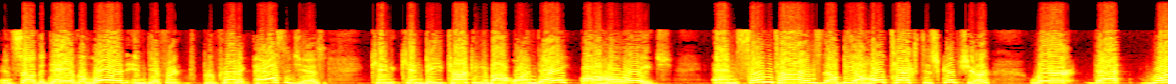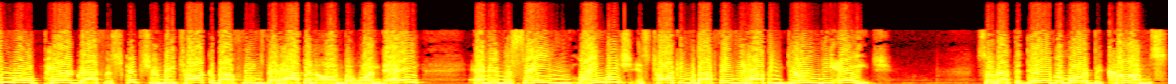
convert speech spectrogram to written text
And so the day of the Lord in different prophetic passages can, can be talking about one day or a whole age. And sometimes there'll be a whole text of scripture where that one little paragraph of scripture may talk about things that happen on the one day, and in the same language is talking about things that happen during the age. So that the day of the Lord becomes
